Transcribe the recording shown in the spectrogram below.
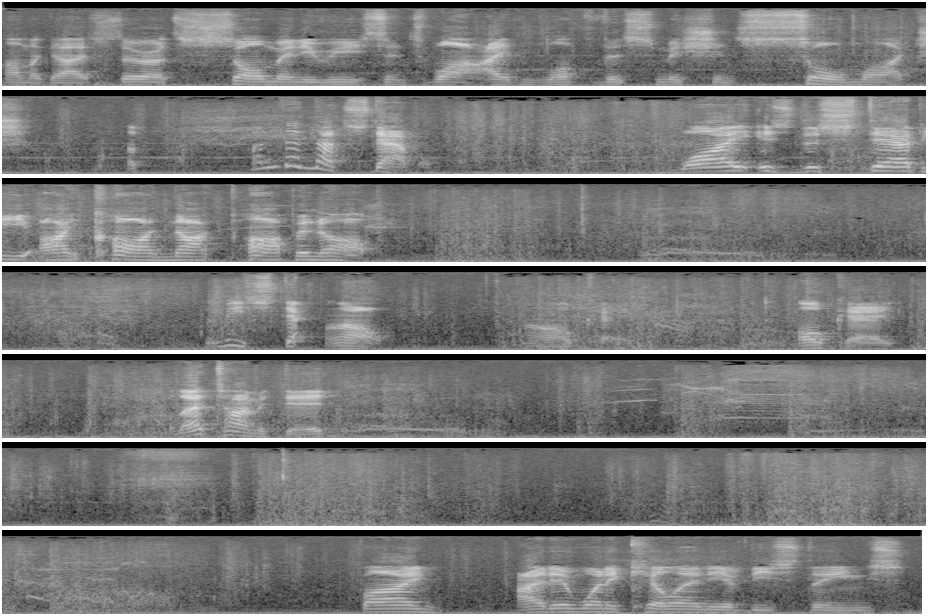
Oh my gosh, there are so many reasons why I love this mission so much. Uh, why did that not stab him? Why is the stabby icon not popping up? Let me stab- oh. oh. Okay. Okay. Well, that time it did. Fine. I didn't want to kill any of these things.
